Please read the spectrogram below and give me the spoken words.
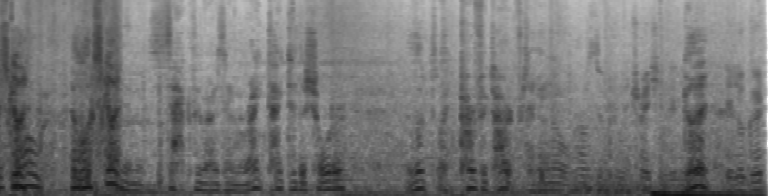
looks good. It looks good. And exactly where I was aiming, right tight to the shoulder. It looked like perfect heart for taking. No, how's the penetration? Did Good. Look, did it look good?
